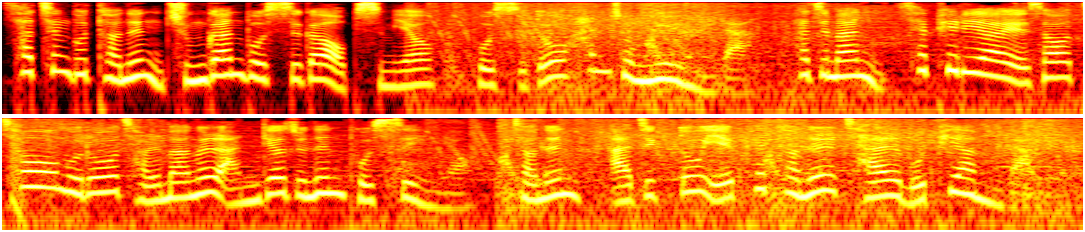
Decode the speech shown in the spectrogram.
4층부터는 중간 보스가 없으며 보스도 한 종류입니다. 하지만 세피리아에서 처음으로 절망을 안겨주는 보스이며 저는 아직도 얘 패턴을 잘 못 피합니다.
